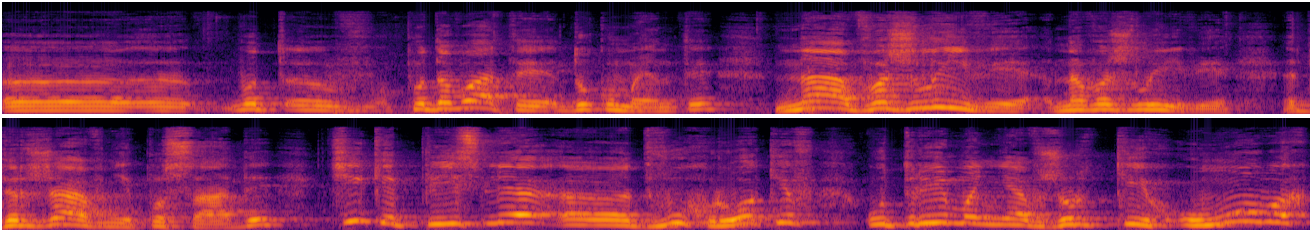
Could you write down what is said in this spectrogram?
е, е, от, е, в- подавати документи на важливі, на важливі державні посади тільки після е, двох років утримання в жорстких умовах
